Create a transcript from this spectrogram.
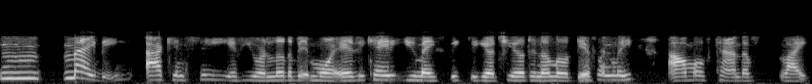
Mm, maybe. I can see if you're a little bit more educated, you may speak to your children a little differently, almost kind of like,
